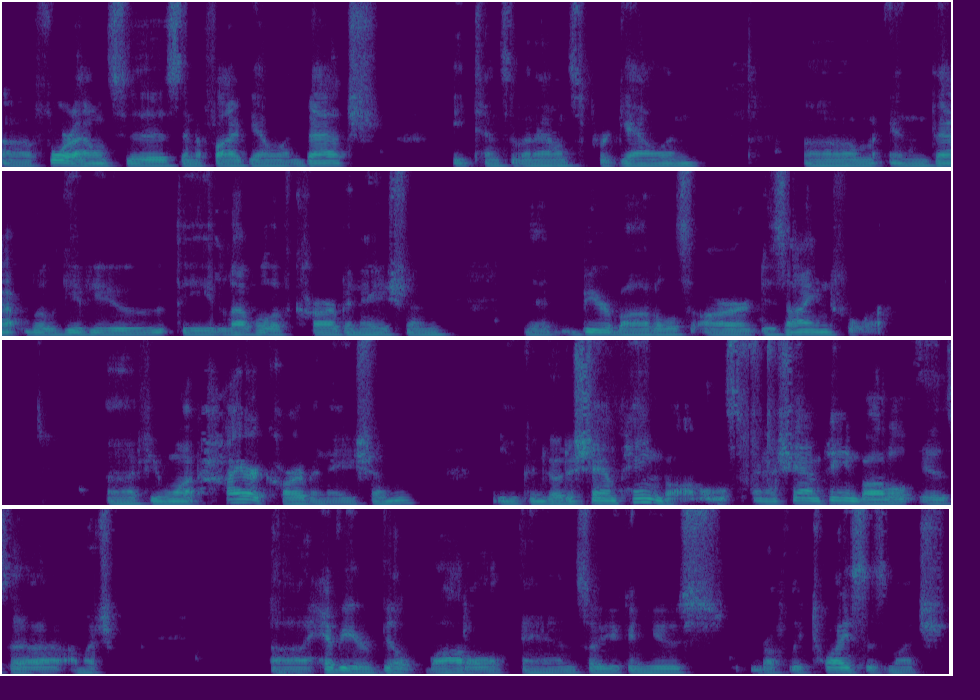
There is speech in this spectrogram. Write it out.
uh, four ounces in a five gallon batch, eight tenths of an ounce per gallon. Um, and that will give you the level of carbonation that beer bottles are designed for. Uh, if you want higher carbonation, you can go to champagne bottles. And a champagne bottle is a, a much uh, heavier built bottle. And so you can use roughly twice as much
